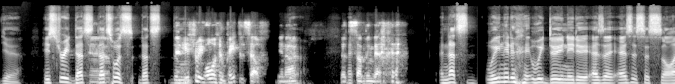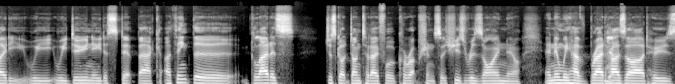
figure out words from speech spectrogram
Yeah. History, that's, yeah. that's what's, that's the. And history always repeats itself, you know. Yeah. That's something that and that's we need to we do need to as a as a society we we do need to step back i think the gladys just got done today for corruption so she's resigned now and then we have brad yep. hazzard who's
